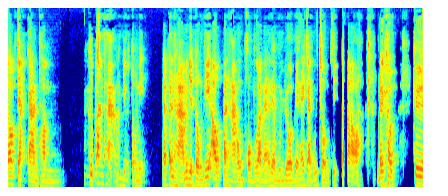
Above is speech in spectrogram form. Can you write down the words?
นอกจากการทำคือปัญหามันอยู่ตรงนี้ และปัญหามันอยู่ตรงที่เอาปัญหาของผมก่อนนะเดี๋ยวมุนโยนไปให้อาจารย์ผู้ชมคิดต่อนะครับ คือ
